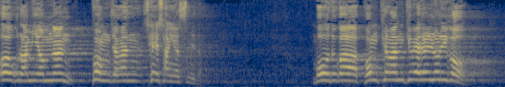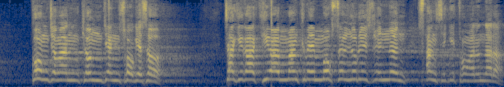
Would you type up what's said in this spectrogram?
억울함이 없는 공정한 세상이었습니다. 모두가 공평한 기회를 누리고 공정한 경쟁 속에서 자기가 기한 만큼의 몫을 누릴 수 있는 상식이 통하는 나라.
